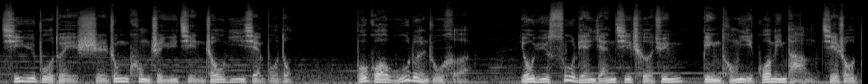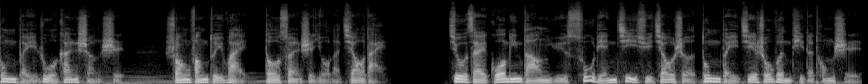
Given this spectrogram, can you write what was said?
其余部队始终控制于锦州一线不动。不过，无论如何，由于苏联延期撤军，并同意国民党接收东北若干省市，双方对外都算是有了交代。就在国民党与苏联继续交涉东北接收问题的同时，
